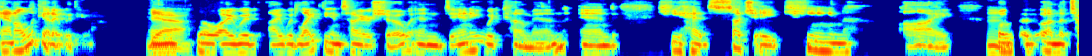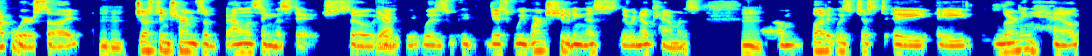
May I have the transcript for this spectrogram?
and i'll look at it with you and yeah so i would i would light the entire show and danny would come in and he had such a keen eye mm. both on the tupperware side mm-hmm. just in terms of balancing the stage so yeah. it, it was it, this we weren't shooting this there were no cameras mm. um, but it was just a a learning how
